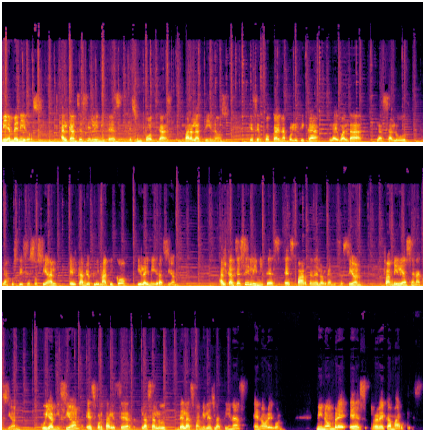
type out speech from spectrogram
Bienvenidos. Alcance sin Límites es un podcast para latinos que se enfoca en la política, la igualdad, la salud, la justicia social, el cambio climático y la inmigración. Alcance sin Límites es parte de la organización Familias en Acción, cuya misión es fortalecer la salud de las familias latinas en Oregon. Mi nombre es Rebeca Márquez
